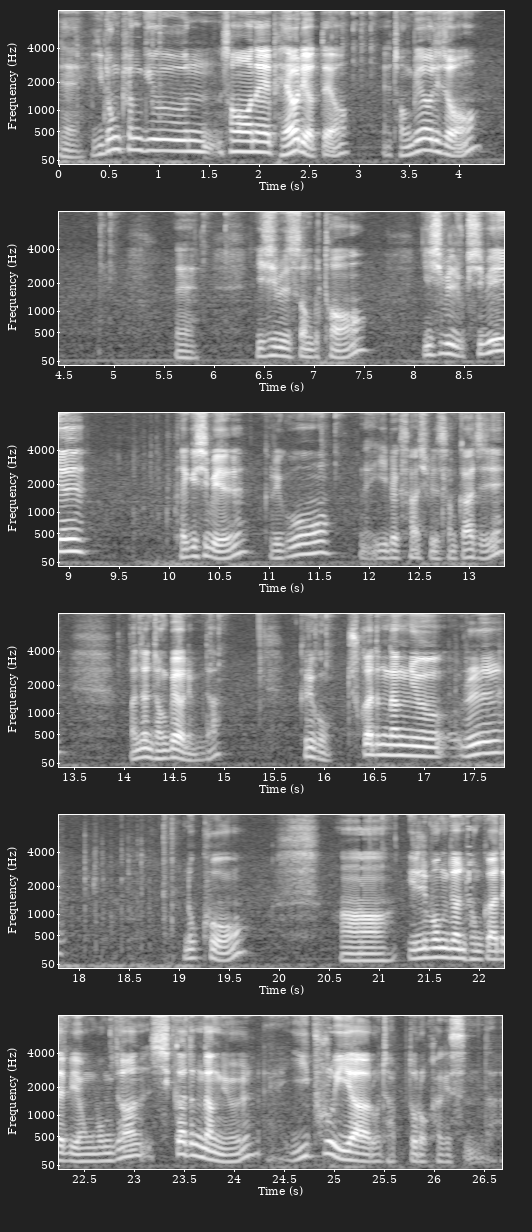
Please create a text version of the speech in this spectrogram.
네, 이동 평균 선의 배열이 어때요? 네, 정배열이죠. 네, 21선부터 21, 61, 121 그리고 네, 241선까지 완전 정배열입니다. 그리고 추가 등락률을 놓고 어, 일봉전 종가 대비 영봉전 시가 등락률 2% 이하로 잡도록 하겠습니다.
